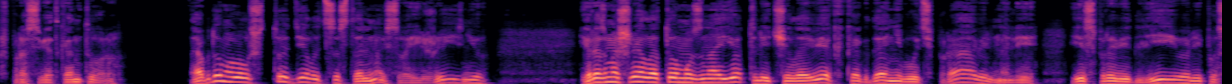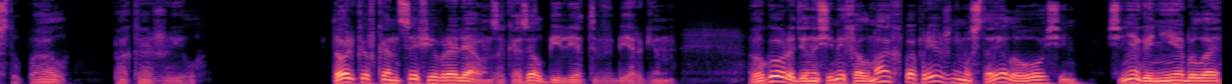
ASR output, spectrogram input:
в просвет контору. Обдумывал, что делать с остальной своей жизнью, и размышлял о том, узнает ли человек когда-нибудь правильно ли и справедливо ли поступал, пока жил. Только в конце февраля он заказал билет в Берген. В городе на семи холмах по-прежнему стояла осень, снега не было,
